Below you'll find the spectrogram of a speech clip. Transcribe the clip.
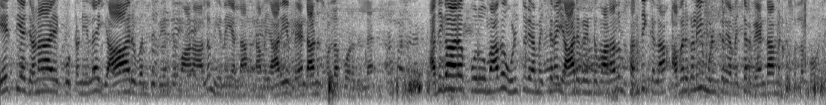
தேசிய ஜனநாயக கூட்டணியில் யார் வந்து வேண்டுமானாலும் இணையலாம். நம்ம யாரையும் வேண்டான்னு சொல்ல போறதில்ல. அதிகாரப்பூர்வமாக உள்துறை அமைச்சரை யார் வேண்டுமானாலும் சந்திக்கலாம். அவர்களையும் உள்துறை அமைச்சர் வேண்டாம் என்று சொல்ல போவது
